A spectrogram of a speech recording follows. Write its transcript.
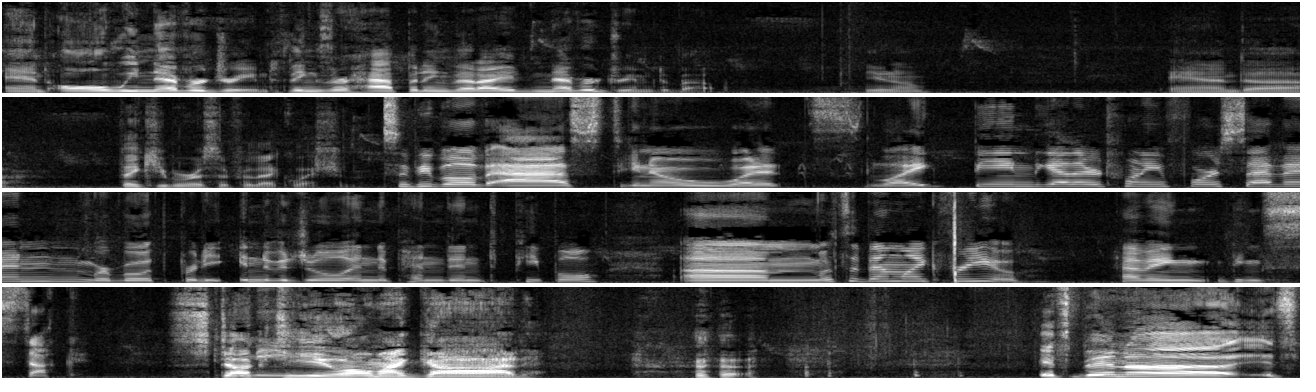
and all we never dreamed. Things are happening that I never dreamed about, you know? And uh, thank you, Marissa, for that question. So people have asked, you know, what it's like being together 24 7. We're both pretty individual, independent people. Um, what's it been like for you? Having, being stuck stuck to you. Oh my god. it's been uh it's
